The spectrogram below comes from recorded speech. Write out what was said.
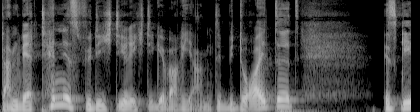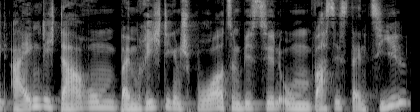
Dann wäre Tennis für dich die richtige Variante. Bedeutet, Es geht eigentlich darum, beim richtigen Sport so ein bisschen um, was ist dein Ziel?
